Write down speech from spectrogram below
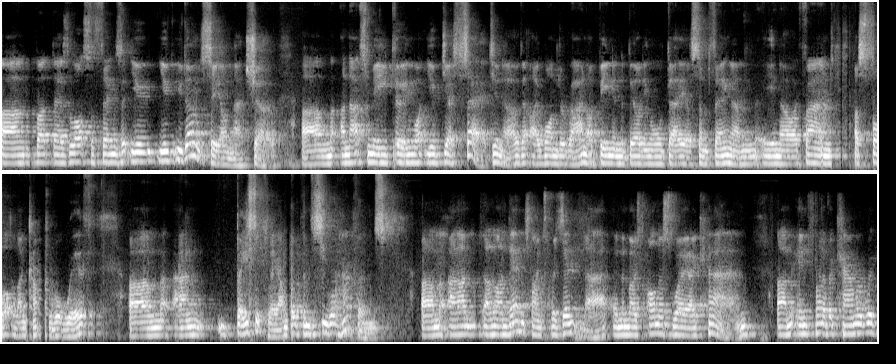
Um, but there's lots of things that you, you, you don't see on that show. Um, and that's me doing what you've just said, you know, that I wander around. I've been in the building all day or something, and, you know, I found a spot that I'm comfortable with. Um, and basically, I'm open to see what happens. Um, and, I'm, and I'm then trying to present that in the most honest way I can um, in front of a camera with,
